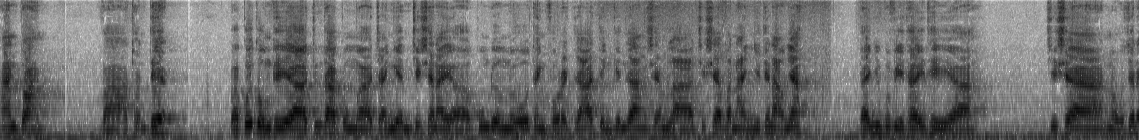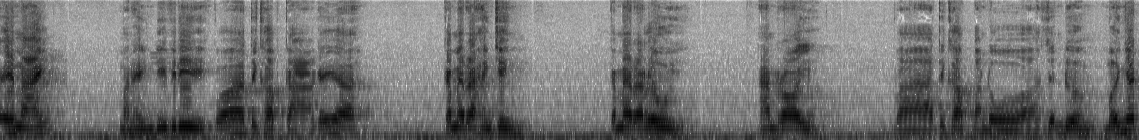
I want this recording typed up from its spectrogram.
an toàn và thuận tiện. Và cuối cùng thì à, chúng ta cùng à, trải nghiệm chiếc xe này ở cung đường nội ô thành phố Rạch Giá tỉnh Kiên Giang xem là chiếc xe vận hành như thế nào nhé đấy như quý vị thấy thì chiếc xe nổ rất êm ái. Màn hình DVD có tích hợp cả cái camera hành trình camera lùi Android và tích hợp bản đồ dẫn đường mới nhất.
